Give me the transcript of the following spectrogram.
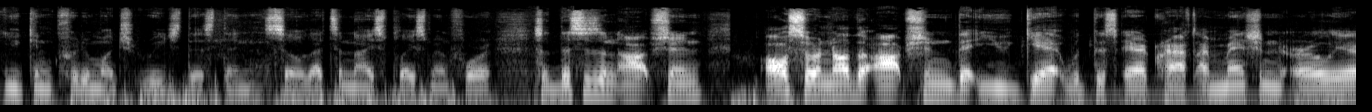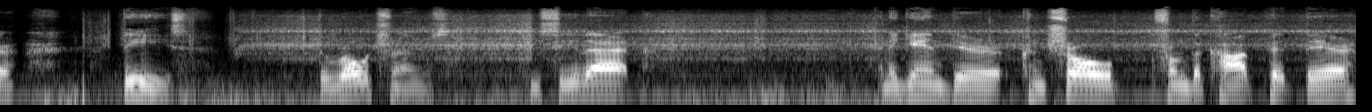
you can pretty much reach this thing. So that's a nice placement for it. So this is an option. Also another option that you get with this aircraft i mentioned earlier these the roll trims. You see that? And again they're controlled from the cockpit there.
